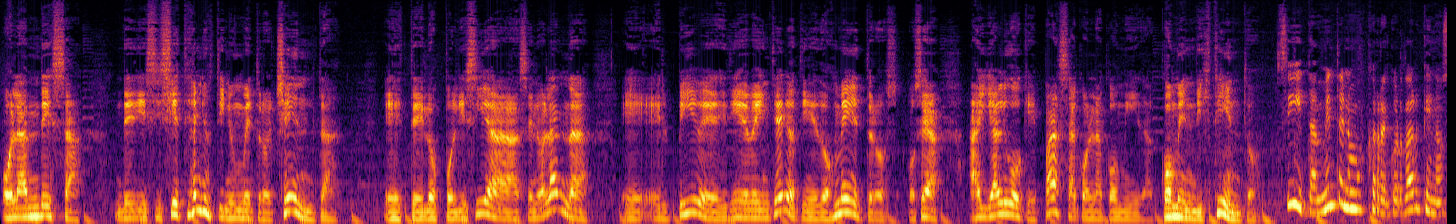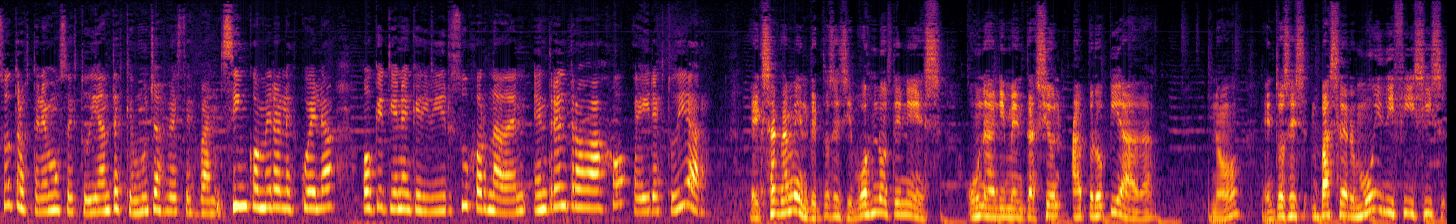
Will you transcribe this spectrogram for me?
holandesa de 17 años tiene un metro ochenta. Este, los policías en Holanda, eh, el pibe tiene 20 años, tiene 2 metros. O sea, hay algo que pasa con la comida, comen distinto. Sí, también tenemos que recordar que nosotros tenemos estudiantes que muchas veces van sin comer a la escuela o que tienen que dividir su jornada entre el trabajo e ir a estudiar. Exactamente, entonces si vos no tenés una alimentación apropiada, ¿no? Entonces va a ser muy difícil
